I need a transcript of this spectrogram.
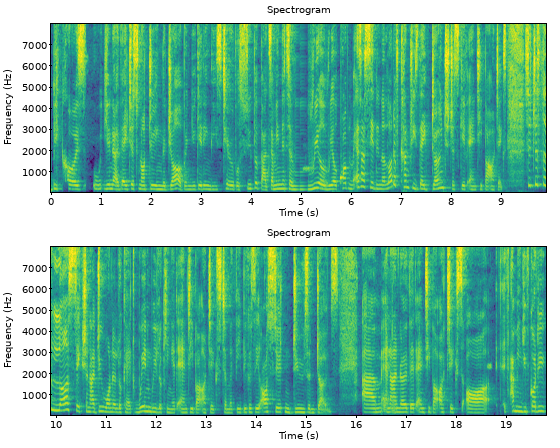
because you know they're just not doing the job and you're getting these terrible superbugs i mean it's a real real problem. As i said in a lot of countries they don't just give antibiotics. So just the last section i do want to look at when we're looking at antibiotics timothy because there are certain do's and don'ts. Um, and i know that antibiotics are I mean, you've got to,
